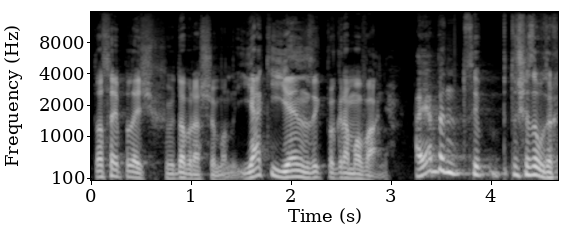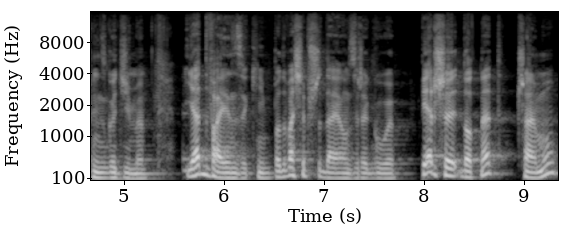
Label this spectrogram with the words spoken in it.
to sobie polecimy. Dobra, Szymon, jaki język programowania? A ja będę, tutaj, tu się znowu trochę nie zgodzimy. Ja dwa języki, bo dwa się przydają z reguły. Pierwszy .NET, czemu?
